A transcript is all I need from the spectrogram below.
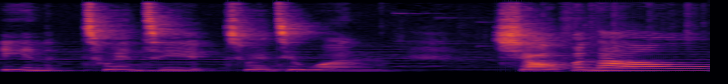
in 2021. Ciao for now!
